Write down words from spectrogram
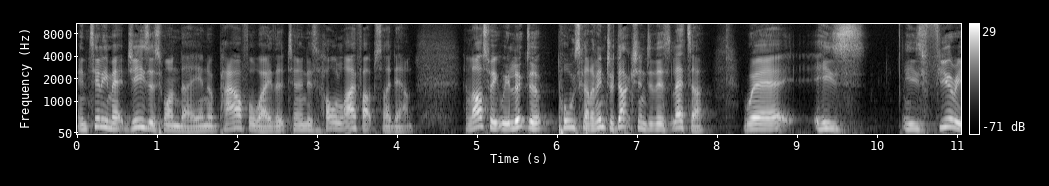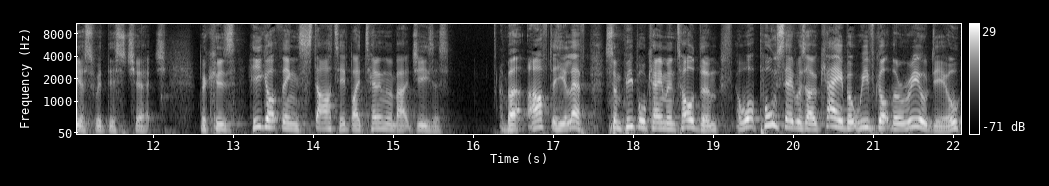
until he met Jesus one day in a powerful way that turned his whole life upside down. And last week we looked at Paul's kind of introduction to this letter where he's, he's furious with this church because he got things started by telling them about Jesus. But after he left, some people came and told them, what Paul said was okay, but we've got the real deal.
